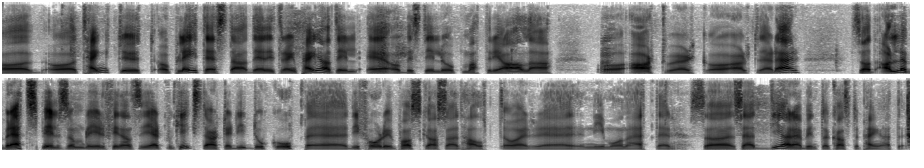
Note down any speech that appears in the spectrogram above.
og, og, tenkt ut og playtesta. Det de trenger penger til, er å bestille opp materialer og artwork og alt det der. Så at alle brettspill som blir finansiert på Kickstarter, de dukker opp. Eh, de får du i postkassa et halvt år, eh, ni måneder etter. Så, så de har jeg begynt å kaste penger etter.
